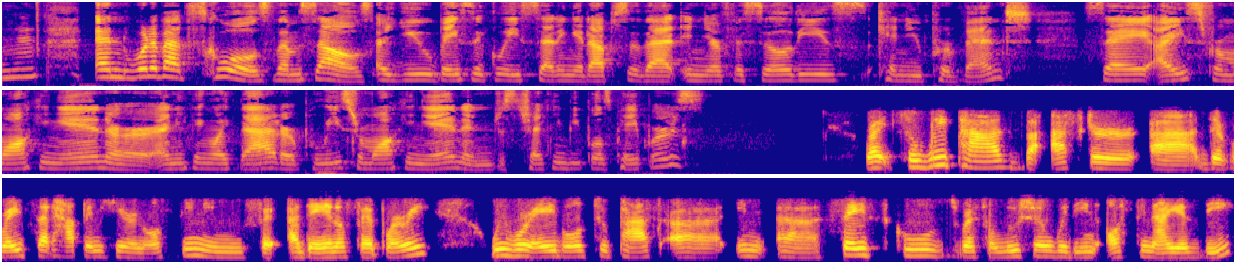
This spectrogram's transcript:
Mm-hmm. And what about schools themselves? Are you basically setting it up so that in your facilities, can you prevent say ICE from walking in or anything like that, or police from walking in and just checking people's papers? Right. So we passed, but after uh, the raids that happened here in Austin in fe- at the end of February, we were able to pass uh, in uh, safe schools resolution within Austin ISD,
